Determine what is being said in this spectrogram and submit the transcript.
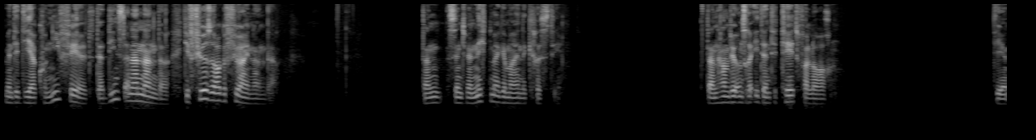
Wenn die Diakonie fehlt, der Dienst aneinander, die Fürsorge füreinander, dann sind wir nicht mehr Gemeinde Christi. Dann haben wir unsere Identität verloren, die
